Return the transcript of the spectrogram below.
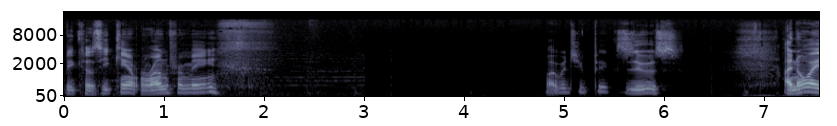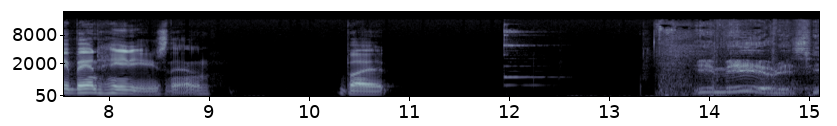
Because he can't run from me. Why would you pick Zeus? I know I banned Hades then, but Ymir is here.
